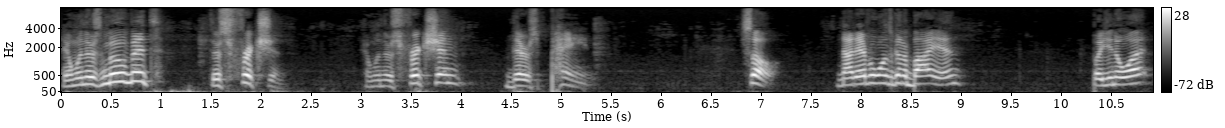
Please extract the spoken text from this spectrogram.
And when there's movement, there's friction. And when there's friction, there's pain. So, not everyone's going to buy in. But you know what?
